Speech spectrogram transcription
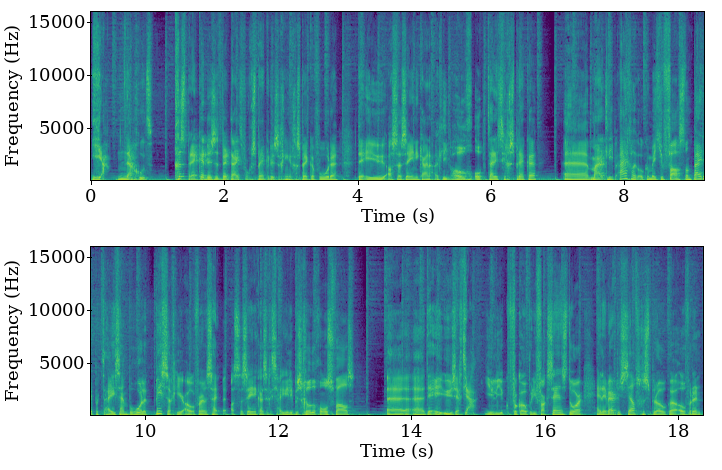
Ja, nou goed. Gesprekken, dus het werd tijd voor gesprekken. Dus ze gingen gesprekken voeren. De EU, AstraZeneca, nou, het liep hoog op tijdens die gesprekken. Eh, maar het liep eigenlijk ook een beetje vast, want beide partijen zijn behoorlijk pissig hierover. Zij, AstraZeneca zegt, ja, jullie beschuldigen ons vals. Eh, eh, de EU zegt, ja, jullie verkopen die vaccins door. En er werd dus zelfs gesproken over een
